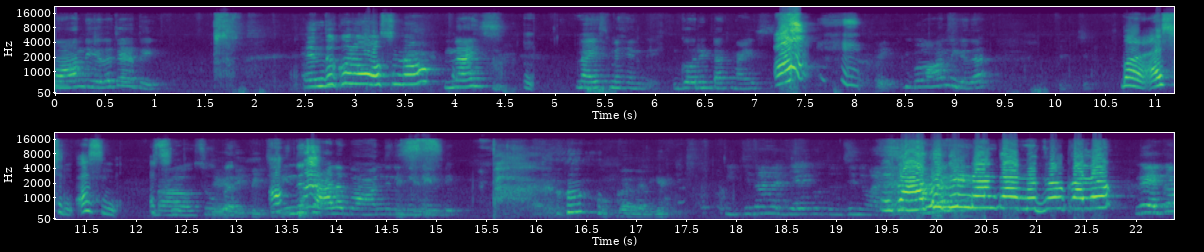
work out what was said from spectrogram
బాగుంది కదా జగతి ఎందుకు నువ్వు వస్తున్నావు? నైస్. నైస్ మెహందీ. గోరింటాక్ నైస్. బాగుంది కదా? బాగా వేసింది వేసింది. వావ్ సూపర్. ఇందు చాలా బాగుంది నువ్వు ఎక్కువ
